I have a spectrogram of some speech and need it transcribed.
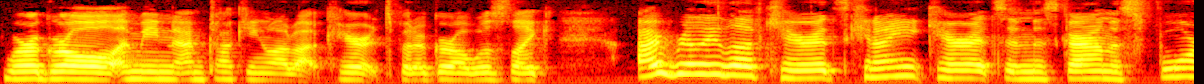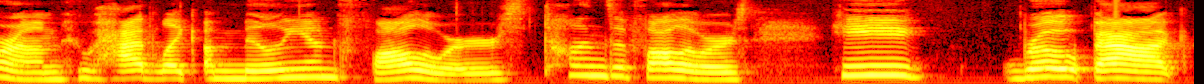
where a girl, I mean, I'm talking a lot about carrots, but a girl was like, I really love carrots. Can I eat carrots? And this guy on this forum who had like a million followers, tons of followers, he wrote back,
